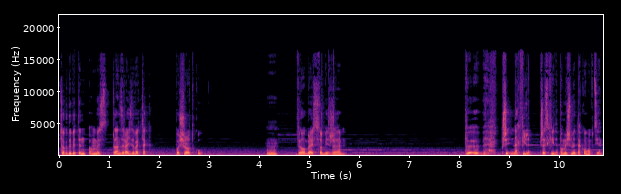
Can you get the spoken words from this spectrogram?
Co gdyby ten pomysł, plan zrealizować tak po środku, hmm. Wyobraź sobie, że. Na chwilę, przez chwilę, pomyślmy taką opcję.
